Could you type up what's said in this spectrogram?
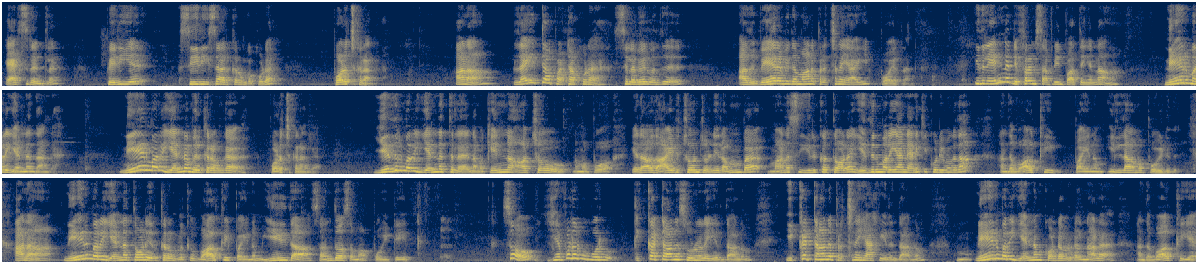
ஆக்சிடெண்ட்டில் பெரிய சீரியஸாக இருக்கிறவங்க கூட பொழைச்சிக்கிறாங்க. ஆனால் லைட்டாக பட்டால் கூட சில பேர் வந்து அது வேறு விதமான பிரச்சனையாகி போயிடுறாங்க. இதில் என்ன டிஃப்ரென்ஸ் அப்படின்னு பார்த்தீங்கன்னா நேர்மறை எண்ணம் தாங்க. நேர்மறை எண்ணம் இருக்கிறவங்க பொழைச்சிக்கிறாங்க. எதிர்மறை எண்ணத்தில் நமக்கு என்ன ஆச்சோ நம்ம போ ஏதாவது ஆயிடுச்சோன்னு சொல்லி ரொம்ப மனசு இறுக்கத்தோட எதிர்மறையாக நினைக்கக்கூடியவங்க தான் அந்த வாழ்க்கை பயணம் இல்லாமல் போயிடுது. ஆனால் நேர்மறை எண்ணத்தோடு இருக்கிறவங்களுக்கு வாழ்க்கை பயணம் இனிதாக சந்தோஷமாக போயிட்டே இருக்குது ஸோ எவ்வளவு ஒரு இக்கட்டான சூழ்நிலை இருந்தாலும் இக்கட்டான பிரச்சனையாக இருந்தாலும் நேர்மறை எண்ணம் கொண்டவர்கள்னால அந்த வாழ்க்கையை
